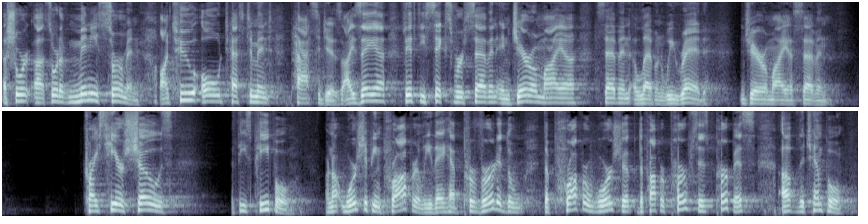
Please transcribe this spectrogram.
a short, uh, sort of mini sermon on two Old Testament passages Isaiah 56, verse 7, and Jeremiah 7, 11. We read Jeremiah 7. Christ here shows that these people are not worshiping properly. They have perverted the, the proper worship, the proper purposes, purpose of the temple.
